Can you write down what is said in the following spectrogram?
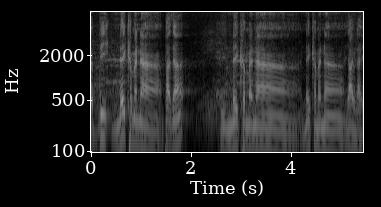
အဘိနေခမနံဖတ်စမ်းဘိနေခမနံနေခမနံရပြီလား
